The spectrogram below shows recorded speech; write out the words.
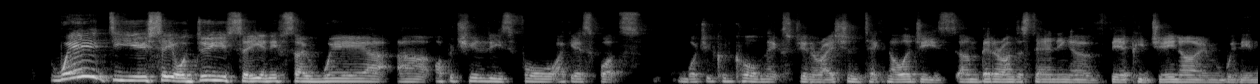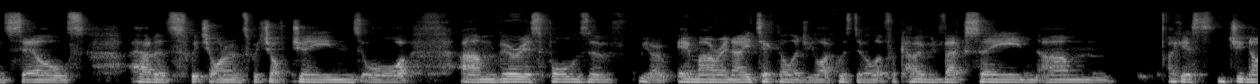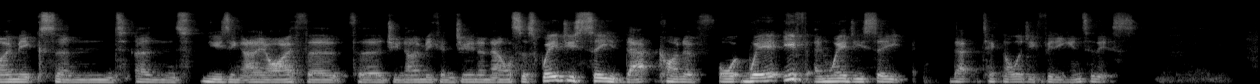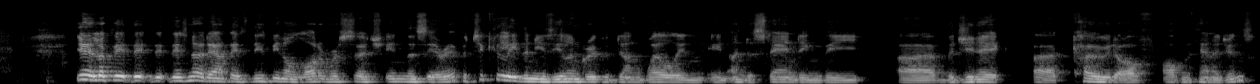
where do you see, or do you see, and if so, where uh, opportunities for, I guess, what's what you could call next generation technologies, um, better understanding of the epigenome within cells, how to switch on and switch off genes, or um, various forms of you know mRNA technology, like was developed for COVID vaccine. Um, I guess genomics and and using AI for for genomic and gene analysis. Where do you see that kind of, or where if and where do you see that technology fitting into this? Yeah, look, there, there, there's no doubt there's, there's been a lot of research in this area, particularly the New Zealand group have done well in, in understanding the, uh, the genetic uh, code of, of methanogens.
